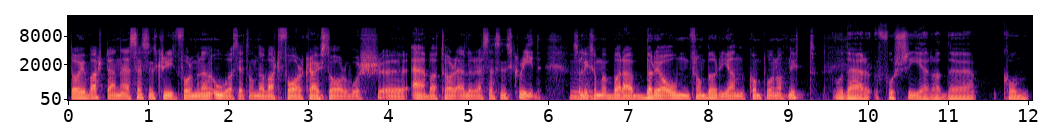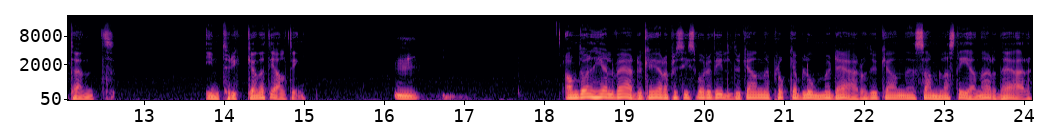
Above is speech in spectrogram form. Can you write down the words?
det har ju varit den Assassin's Creed-formulan oavsett om det har varit Far Cry, Star Wars, eh, Avatar eller Assassin's Creed. Så Mm. liksom att bara börja om från början, kom på något nytt. Och det här forcerade content intryckandet i allting. Mm. Om du har en hel värld, du kan göra precis vad du vill. Du kan plocka blommor där och du kan samla stenar där.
